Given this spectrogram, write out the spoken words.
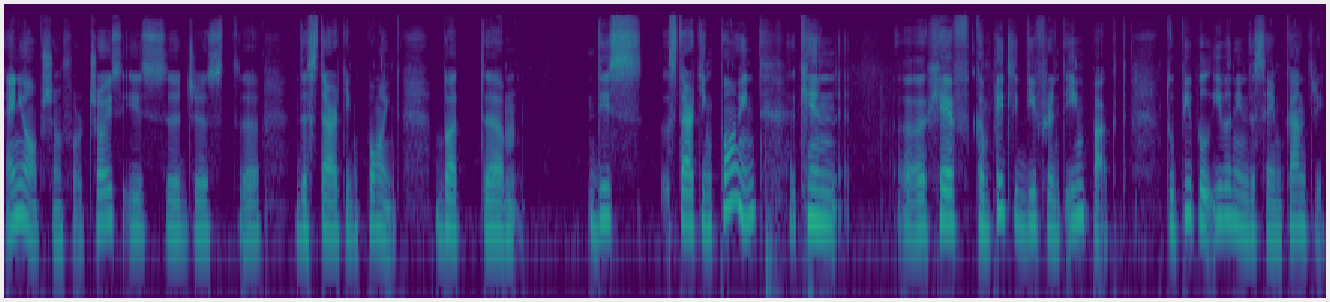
any option for choice is uh, just uh, the starting point. But um, this starting point can uh, have completely different impact to people even in the same country.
